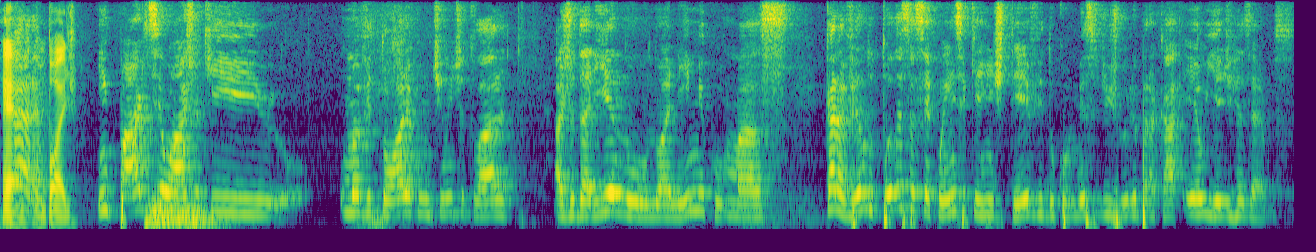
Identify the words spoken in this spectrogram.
É, Cara, não pode. Em partes, eu acho que uma vitória com o time titular ajudaria no, no anímico, mas, cara, vendo toda essa sequência que a gente teve do começo de julho pra cá, eu ia de reservas.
